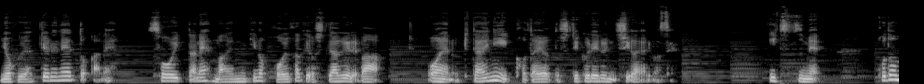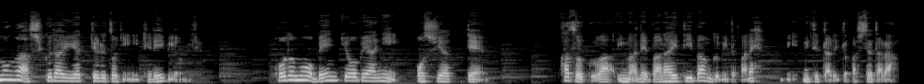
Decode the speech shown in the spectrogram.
よくやってるねとかね、そういったね、前向きの声かけをしてあげれば、親の期待に応えようとしてくれるに違いありません。5つ目、子供が宿題をやってる時にテレビを見る。子供を勉強部屋に押し合って、家族は今ね、バラエティ番組とかね、見てたりとかしてたら、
